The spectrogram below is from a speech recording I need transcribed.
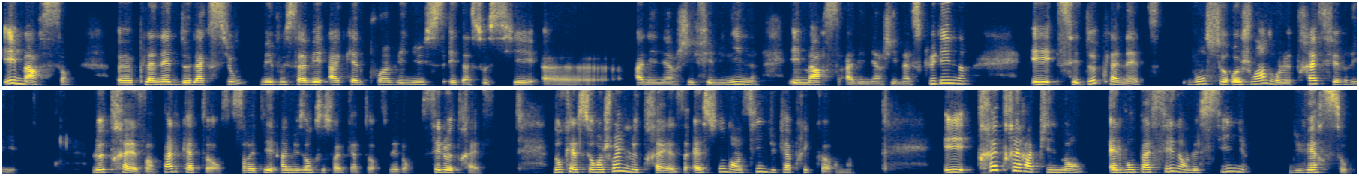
et Mars, euh, planète de l'action, mais vous savez à quel point Vénus est associée euh, à l'énergie féminine et Mars à l'énergie masculine. Et ces deux planètes vont se rejoindre le 13 février. Le 13, hein, pas le 14. Ça aurait été amusant que ce soit le 14, mais bon, c'est le 13. Donc elles se rejoignent le 13, elles sont dans le signe du Capricorne. Et très, très rapidement, elles vont passer dans le signe du verso.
